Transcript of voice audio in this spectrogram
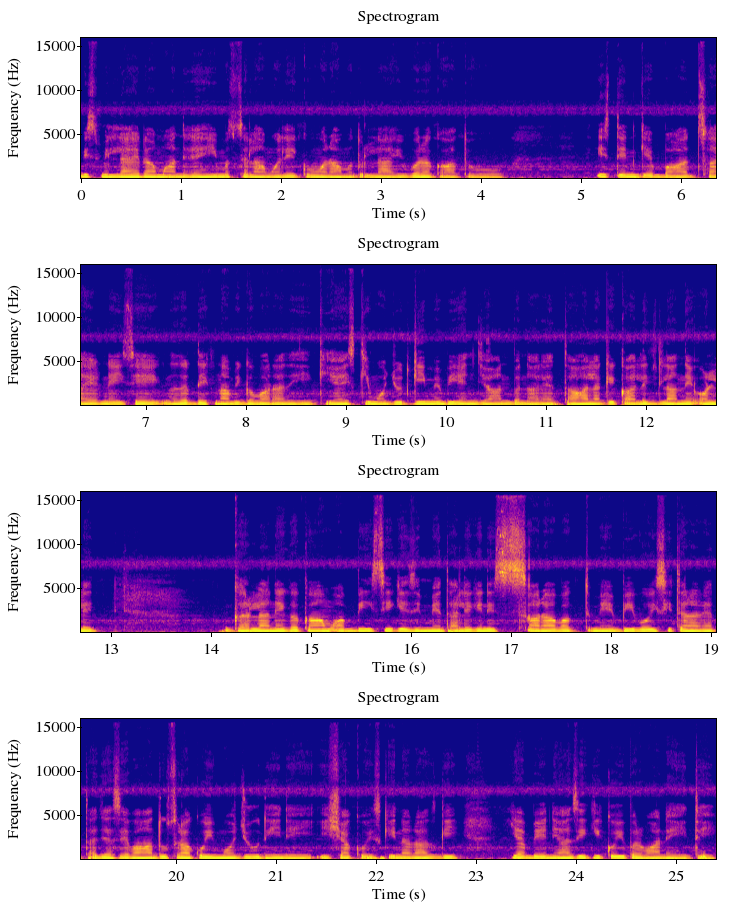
बिसमीम अल्लाम वबरकातुहू। इस दिन के बाद साहिर ने इसे एक नज़र देखना भी गवारा नहीं किया। इसकी मौजूदगी में भी अनजान बना रहता। हालाँकि कॉलेज लाने और ले, घर लाने का काम अब भी इसी के ज़िम्मे था, लेकिन इस सारा वक्त में भी वो इसी तरह रहता जैसे वहाँ दूसरा कोई मौजूद ही नहीं। ईशा को इसकी नाराज़गी या बेनियाजी की कोई परवाह नहीं थी।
